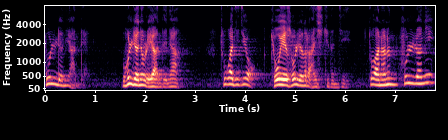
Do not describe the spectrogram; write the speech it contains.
훈련이 안 돼. 훈련을 왜 안 되냐? 두 가지지요. 교회에서 훈련을 안 시키든지 또 하나는 훈련이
